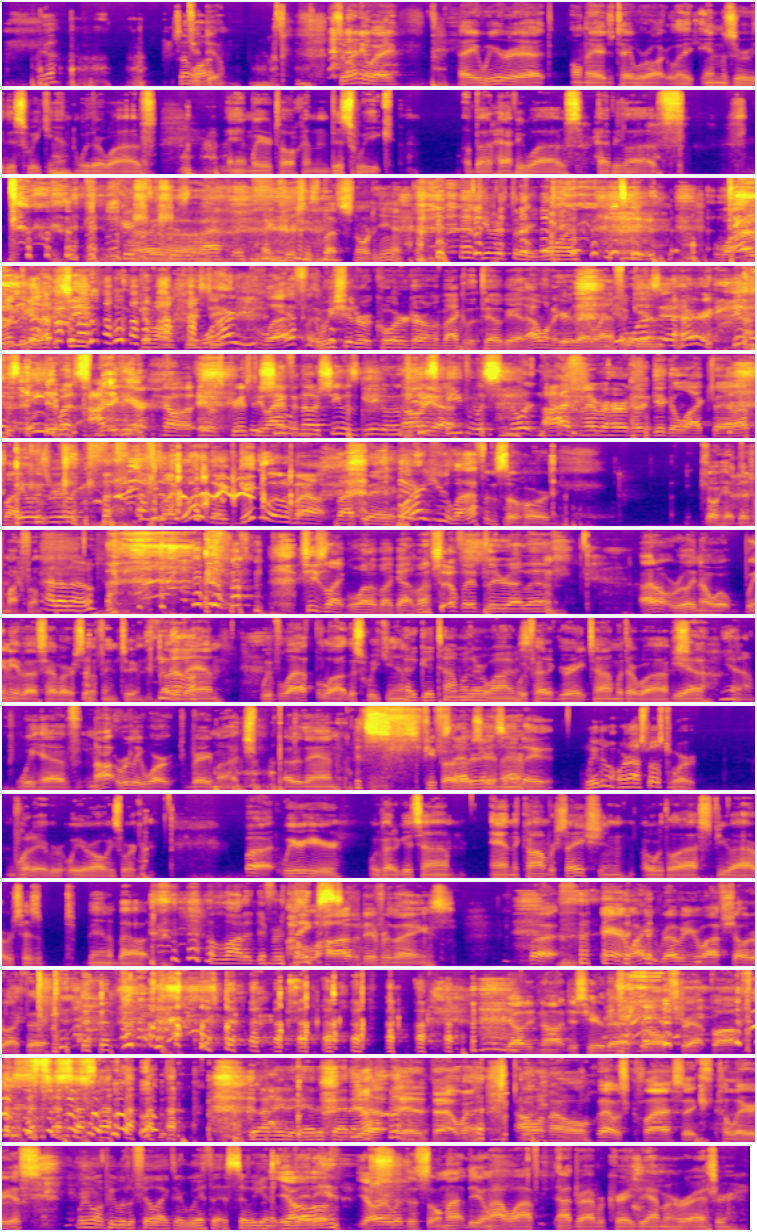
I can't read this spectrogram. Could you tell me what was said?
Yeah. Good deal. So anyway, hey, we are at on the edge of Table Rock Lake in Missouri this weekend with our wives, and we are talking this week about happy wives, happy lives. Christine is Uh. laughing. And Chrissy's about to snort again. Give her three. One. Why Look at it. She, come on, Christy. Why are you laughing? We should have recorded her on the back of the tailgate. I want to hear that laugh It again. wasn't her. It was Heath. But I could hear. No, it was Christy she, laughing. no, she was giggling Oh, because yeah. Heath was snorting. I've never heard her giggle like that. I was like, it was really. I was like, what are they giggling about back there? Why are you laughing so hard? Go ahead. There's a microphone. I don't know. She's like, what have I got myself into right now? I don't really know what any of us have ourselves into, other No. than we've laughed a lot this weekend. Had a good time with our wives. We've had a great time with our wives. Yeah. yeah. We have not really worked very much, other than It's a few photos here and there. Sunday. We don't. We're not supposed to work. Whatever. We are always working. But we're here. We've had a good time. And the conversation over the last few hours has been about A lot of different things. a lot of different things. But, Aaron, why are you rubbing your wife's shoulder like that? Y'all did not just hear that bra strap pop. Do I need to edit that out? yeah, out? edit that one. Oh no. That was classic, hilarious. We want people to feel like they're with us, so we're gonna leave Y'all, that in. y'all are with us on that deal. My wife, I drive her crazy. I'm a harasser.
